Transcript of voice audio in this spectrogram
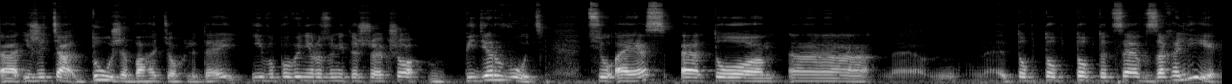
е, І життя дуже багатьох людей, і ви повинні розуміти, що якщо підірвуть цю АЕС, е, то, е, е, тоб- тоб- тобто це взагалі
